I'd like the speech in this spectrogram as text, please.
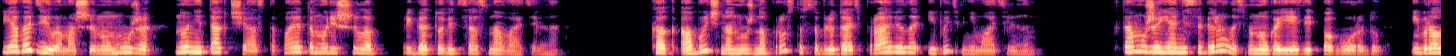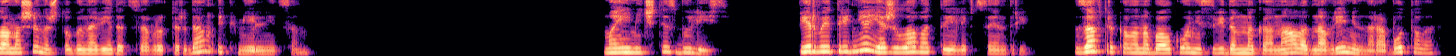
Я водила машину мужа, но не так часто, поэтому решила приготовиться основательно. Как обычно, нужно просто соблюдать правила и быть внимательным тому же я не собиралась много ездить по городу и брала машину, чтобы наведаться в Роттердам и к мельницам. Мои мечты сбылись. Первые три дня я жила в отеле в центре. Завтракала на балконе с видом на канал, одновременно работала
